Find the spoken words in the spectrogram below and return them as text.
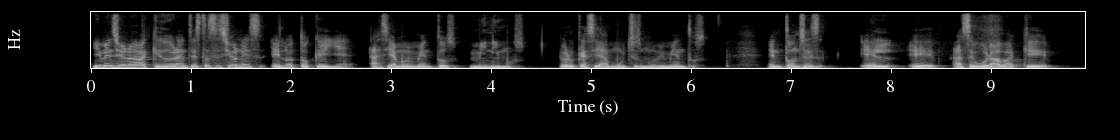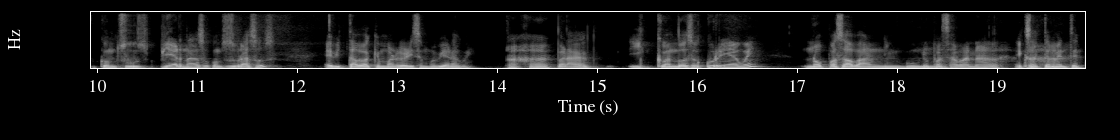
Y mencionaba que durante estas sesiones él notó que ella hacía movimientos mínimos, pero que hacía muchos movimientos. Entonces, él eh, aseguraba que con sus piernas o con sus brazos evitaba que Marguerite se moviera, güey. Ajá. Para... Y cuando eso ocurría, güey, no pasaba ningún... No pasaba nada. Exactamente.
